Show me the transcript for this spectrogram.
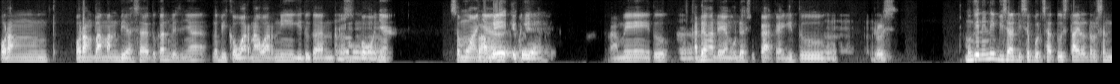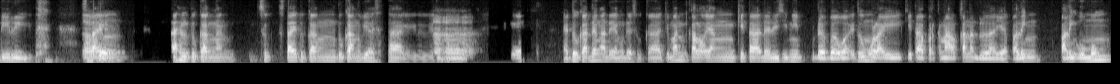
orang orang taman biasa itu kan biasanya lebih ke warna-warni gitu kan terus hmm. pokoknya semuanya rame gitu ya rame itu hmm. kadang ada yang udah suka kayak gitu hmm. terus mungkin ini bisa disebut satu style tersendiri style okay. style tukang style tukang tukang biasa kayak gitu uh -uh. Nah, itu kadang ada yang udah suka. Cuman kalau yang kita dari sini udah bawa itu mulai kita perkenalkan adalah ya paling paling umum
